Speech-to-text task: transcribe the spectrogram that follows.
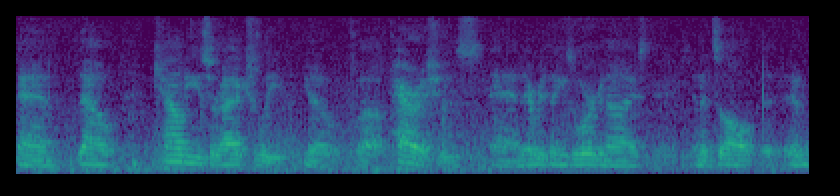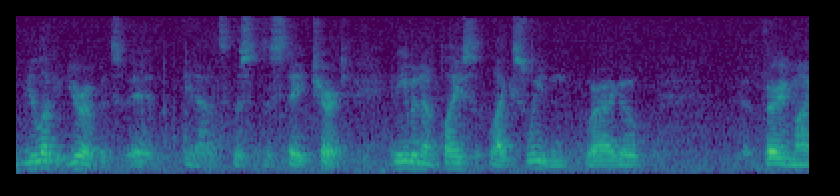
And now counties are actually, you know, uh, parishes, and everything's organized, and it's all. And you look at Europe, it's it, you know, it's the, the state church, and even in a place like Sweden, where I go, buried my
